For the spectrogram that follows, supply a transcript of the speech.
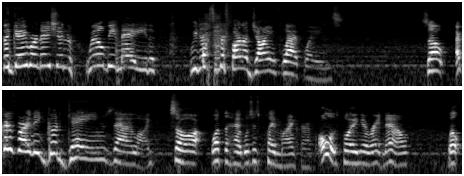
The Gamer Nation will be made. We just had to find a giant flat plains. So, I couldn't find any good games that I liked. So, what the heck, let's just play Minecraft. Oh, Ola's playing it right now. Well,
